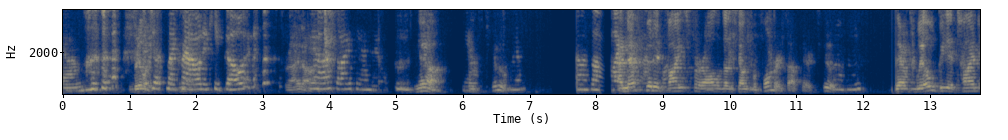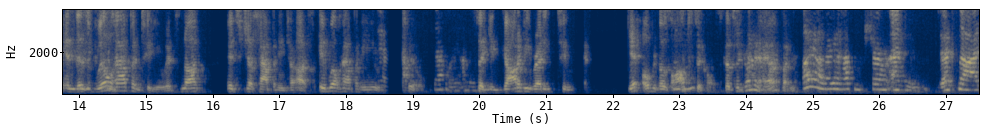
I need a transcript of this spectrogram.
am. Really? Adjust my crown and keep going. Right on. yeah, that's all I can do. Yeah, Yeah. that's true. That's And that's good advice for all of those young performers out there too. Mhm. There will be a time, and this will happen to you. It's not. It's just happening to us. It will happen to you too. Definitely. I mean, So you got to be ready to get over those Mm-hmm. obstacles because they're going to happen. oh yeah, they're gonna happen for sure. And it's not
